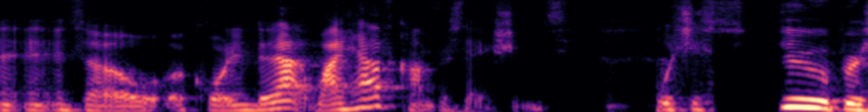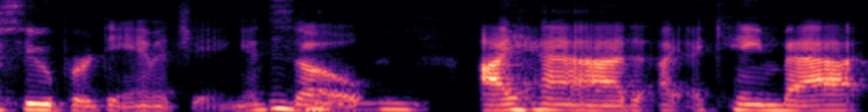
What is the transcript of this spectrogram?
And, and, so, according to that, why have conversations, which is super, super damaging. And mm-hmm. so, I had, I, I, came back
